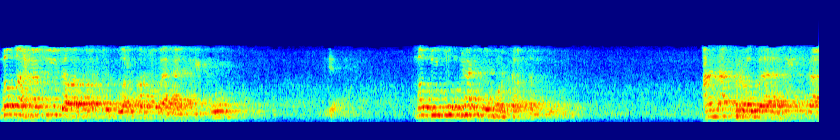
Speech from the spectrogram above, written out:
memahami bahwa sebuah perubahan itu ya, membutuhkan umur tertentu. Anak berubah bisa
